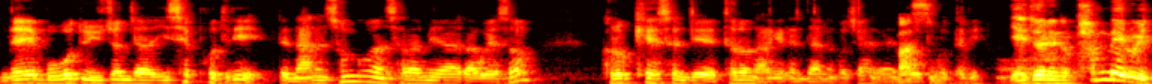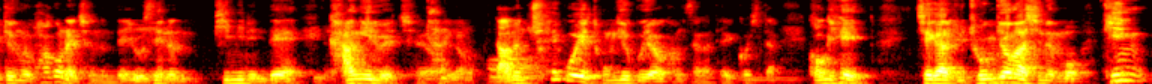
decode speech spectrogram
내 모든 유전자 이 세포들이 나는 성공한 사람이야 라고 해서 그렇게 해서 이제 드러나게 된다는 거죠. 모든 맞습니다. 어. 예전에는 판매로 1등을 확언 외쳤는데 요새는 비밀인데 강의로 외쳐요. 강의로. 어. 나는 최고의 동기부여 강사가 될 것이다. 거기에 제가 존경하시는 뭐 김,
